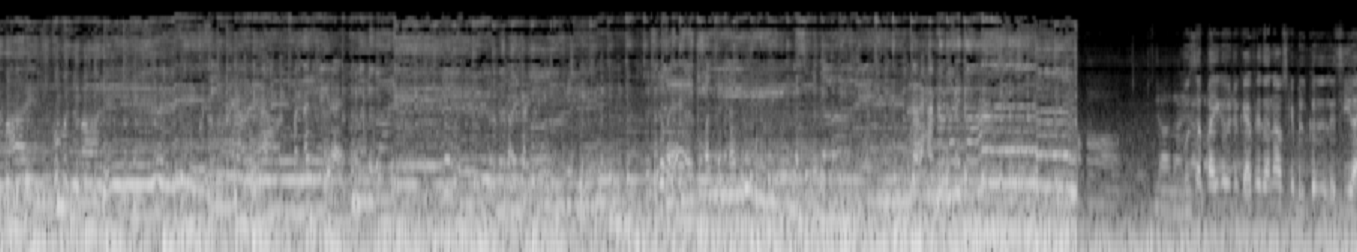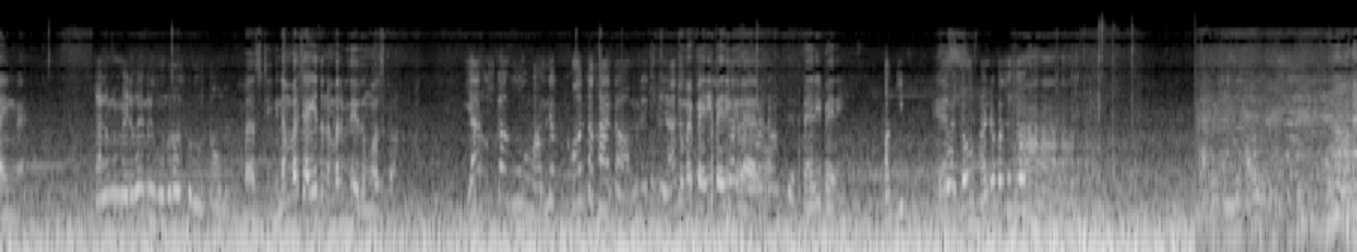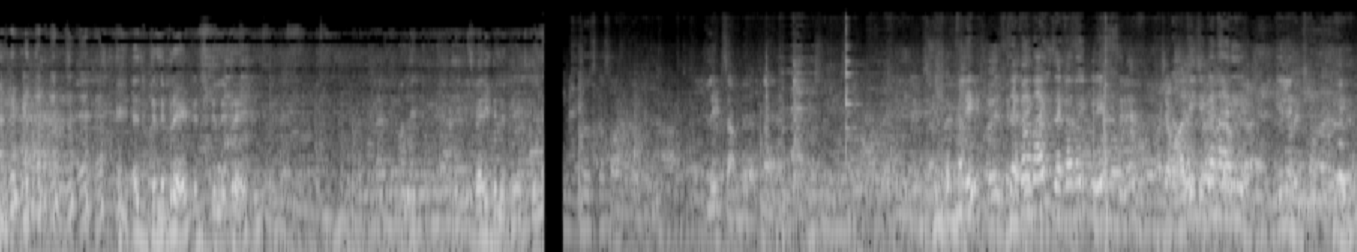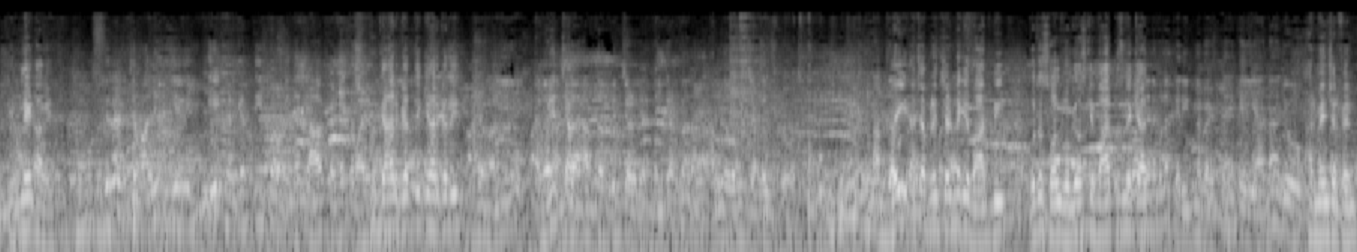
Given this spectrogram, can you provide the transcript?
मनवारे ओ Musab भाई का जो कैफ़े था ना उसके बिल्कुल इसी लाइन में। चलो मैं मिडवे में घूम रहा हूँ उसको ढूंढता हूँ मैं। बस ठीक है। नंबर चाहिए तो नंबर भी दे दूँगा उसका। यार उसका वो हमने कौन सा खाया था? हमने तुम्हें याद? तुम्हें पेरी पेरी खिलाया था। Peri peri Yes. जो हंड्रेड परसेंट जो हाँ हाँ हाँ। It's deliberate it's deliberate. It's very deliberate. Plate सामने रखना है। जगह भाई जगह भाई प्लेट सिर्फ़ जवाली चिकन आ रही है। ये ले। ये प्लेट आ गई। सिर्फ़ जवाली ये एक हरकत थी तो हम इधर यहाँ बैठे तुम्हारे क्या हरकत थी क्या हरकत थी? ब्रिज चढ़ हम तो ब्रिज चढ़ गए नहीं चढ़ता ना। हम लोग अभी चकल्स पे हो। नहीं अच्छा ब्रिज चढ़ने के बाद भी वो तो सॉल्व हो गया। उसके बाद उसने तुमने क्या मैंने बोला करीब में बैठते हैं कि या ना जो हरमेन शरफेन।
